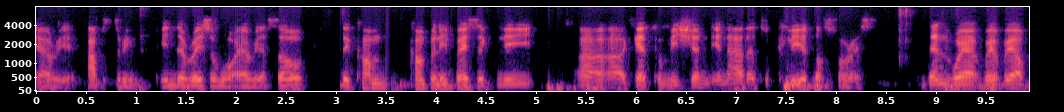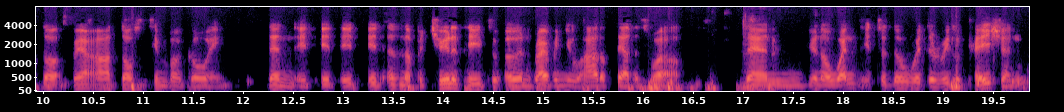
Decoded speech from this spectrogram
area upstream in the reservoir area. So the com company basically uh, uh, get permission in order to clear those forests. Then where where where are the where are those timber going? Then it it it it an opportunity to earn revenue out of that as well. Then you know when it's to do with the relocation,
